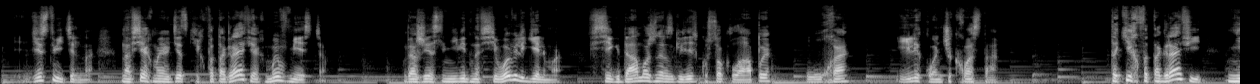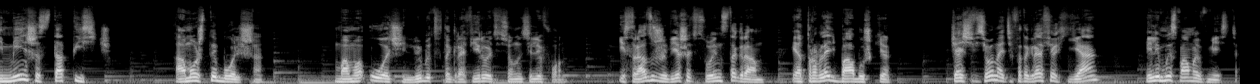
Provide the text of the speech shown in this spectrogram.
Действительно, на всех моих детских фотографиях мы вместе. Даже если не видно всего Вильгельма, всегда можно разглядеть кусок лапы, уха или кончик хвоста. Таких фотографий не меньше 100 тысяч, а может и больше. Мама очень любит фотографировать все на телефон. И сразу же вешать в свой инстаграм и отправлять бабушке. Чаще всего на этих фотографиях я или мы с мамой вместе.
